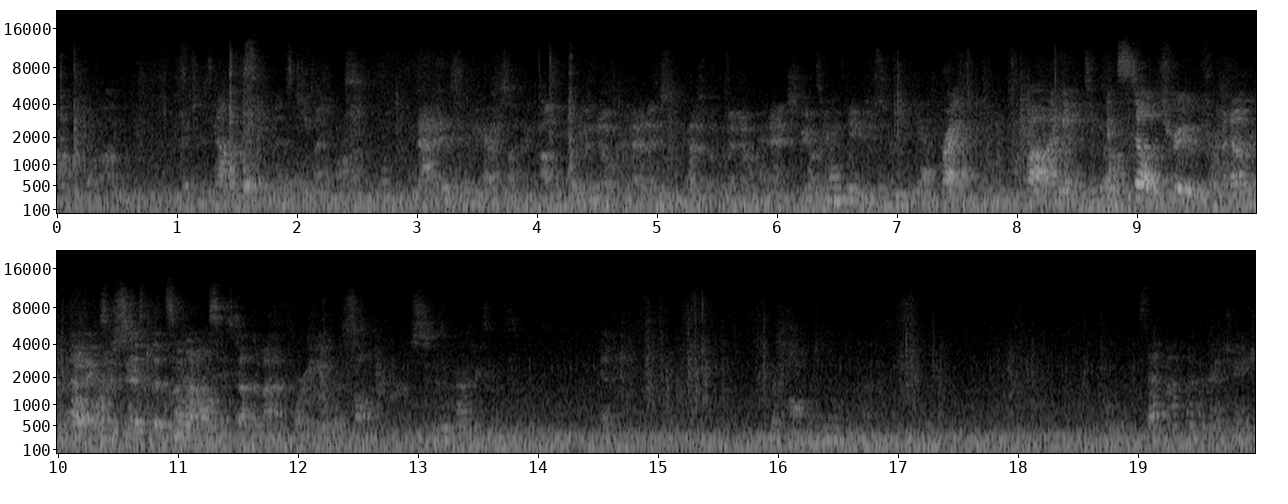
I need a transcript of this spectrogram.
optimum, which is not the same as D max. And that is if we have something other than no kinetics, because with the no kinetics, we already gave you. Right, well, I mean, it's still true from an open kinetics, it's just that someone else has done the math for you. Yeah. Is that math ever gonna change?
